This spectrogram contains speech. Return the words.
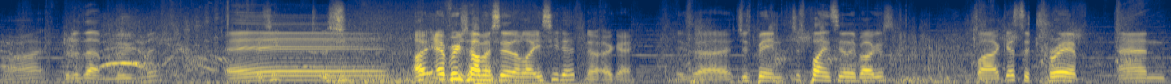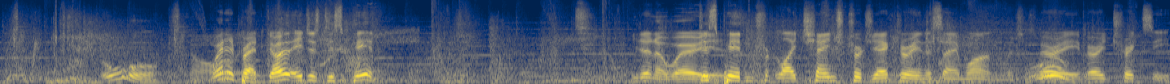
All right, bit of that movement. Is he- And Uh, every time I see that, I'm like, is he dead? No, okay. He's uh, just been just playing silly buggers. But gets a trip and ooh, where did Brad go? He just disappeared. you don't know where he disappeared is. and like changed trajectory in the same one, which is very very tricksy.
